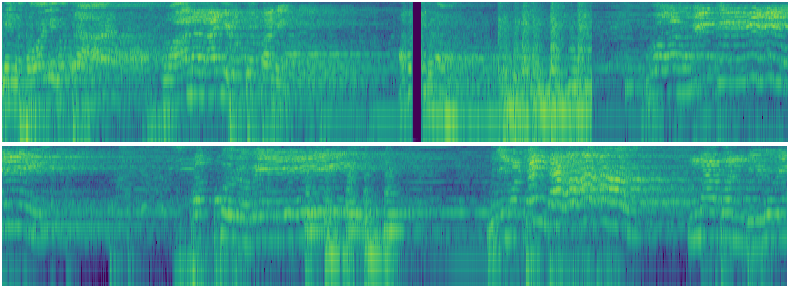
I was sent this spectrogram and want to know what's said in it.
ನಿಮ್ಮ ಸವಾಲಿಗೆ ಉತ್ತರ ಹುಟ್ಟುತ್ತಾನೆ ಅದ ಬಿಡವ ಸದ್ಗುರುವೇ ನಿಮ್ಮ ನಾ ಬಂದಿರುವೆ.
